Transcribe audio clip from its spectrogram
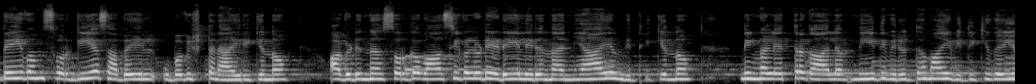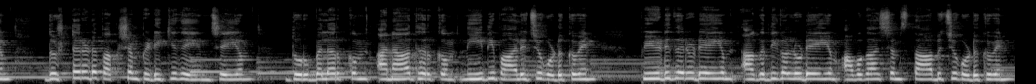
ദൈവം സ്വർഗീയ സഭയിൽ ഉപവിഷ്ടനായിരിക്കുന്നു. അവിടുന്ന് സ്വർഗവാസികളുടെ ഇടയിലിരുന്ന് ന്യായം വിധിക്കുന്നു. നിങ്ങൾ എത്ര കാലം നീതിവിരുദ്ധമായി വിധിക്കുകയും ദുഷ്ടരുടെ പക്ഷം പിടിക്കുകയും ചെയ്യും. ദുർബലർക്കും അനാഥർക്കും നീതി പാലിച്ചു കൊടുക്കുവിൻ. പീഡിതരുടെയും അഗതികളുടെയും അവകാശം സ്ഥാപിച്ചു കൊടുക്കുവിൻ.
